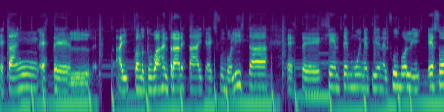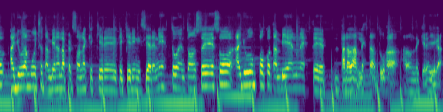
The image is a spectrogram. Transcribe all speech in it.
están, este, hay, cuando tú vas a entrar está hay exfutbolistas, este, gente muy metida en el fútbol y eso ayuda mucho también a la persona que quiere, que quiere iniciar en esto. Entonces eso ayuda un poco también este, para darle estatus a, a donde quieres llegar.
